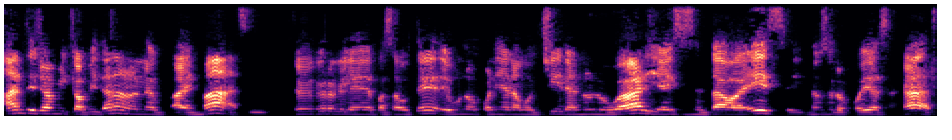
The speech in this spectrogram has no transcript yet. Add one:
antes yo a mi capitana no le, además, yo creo que le había pasado a ustedes, uno ponía la mochila en un lugar y ahí se sentaba ese y no se lo podía sacar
